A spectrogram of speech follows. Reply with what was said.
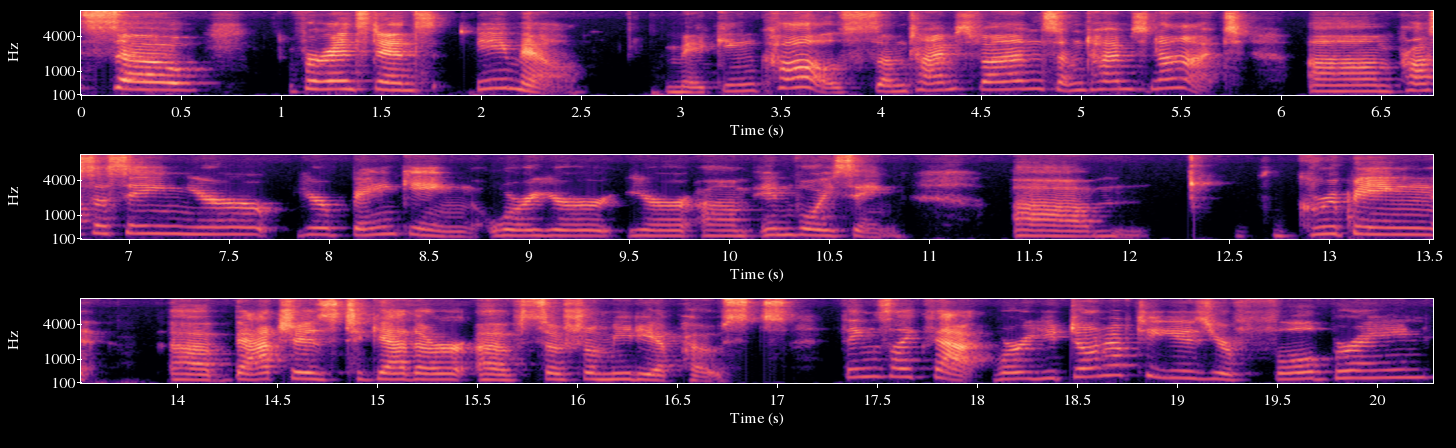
So for instance, email, making calls, sometimes fun, sometimes not. Um, processing your your banking or your your um, invoicing, um, grouping uh, batches together of social media posts, things like that, where you don't have to use your full brain,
